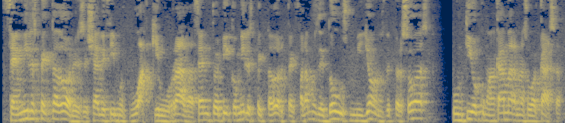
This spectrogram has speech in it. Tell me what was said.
100.000 espectadores, e xa dicimos, ¡buá, que burrada! Cento e pico mil espectadores, pero falamos de 2 millóns de persoas un tío cunha cámara na súa casa.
